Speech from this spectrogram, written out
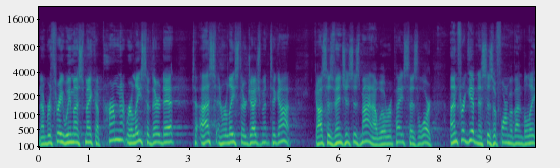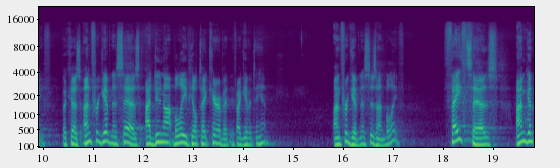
Number three, we must make a permanent release of their debt to us and release their judgment to God. God says, Vengeance is mine, I will repay, says the Lord. Unforgiveness is a form of unbelief because unforgiveness says, I do not believe He'll take care of it if I give it to Him. Unforgiveness is unbelief. Faith says, I'm going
